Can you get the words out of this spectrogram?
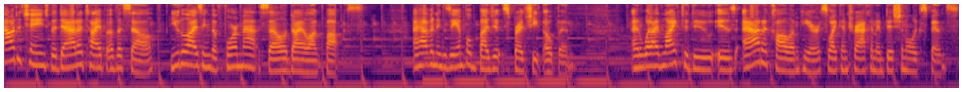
How to change the data type of a cell utilizing the Format Cell dialog box. I have an example budget spreadsheet open. And what I'd like to do is add a column here so I can track an additional expense.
